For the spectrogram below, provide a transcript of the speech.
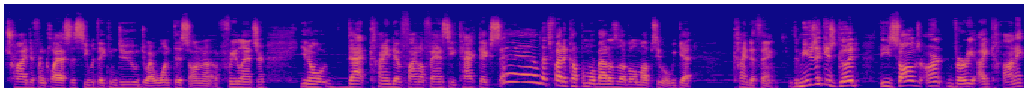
try different classes, see what they can do. Do I want this on a freelancer? You know, that kind of Final Fantasy tactics, eh, let's fight a couple more battles, level them up, see what we get kind of thing. The music is good. These songs aren't very iconic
